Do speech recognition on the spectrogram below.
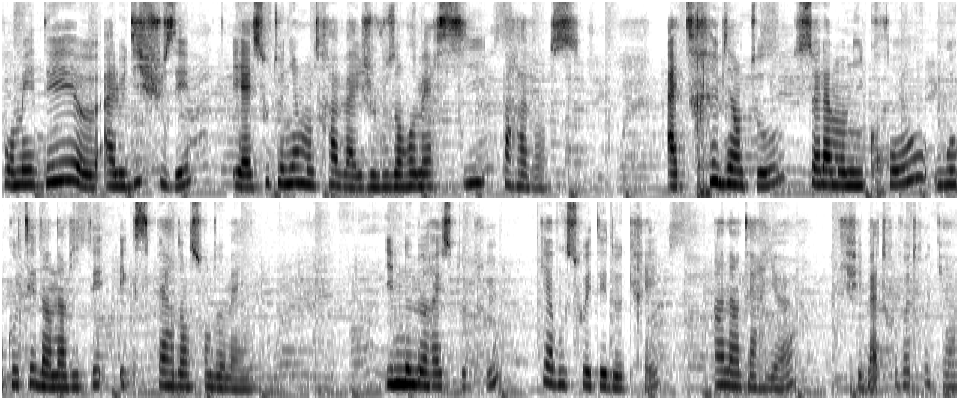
pour m'aider euh, à le diffuser et à soutenir mon travail. Je vous en remercie par avance. À très bientôt, seul à mon micro ou aux côtés d'un invité expert dans son domaine. Il ne me reste plus qu'à vous souhaiter de créer un intérieur qui fait battre votre cœur.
